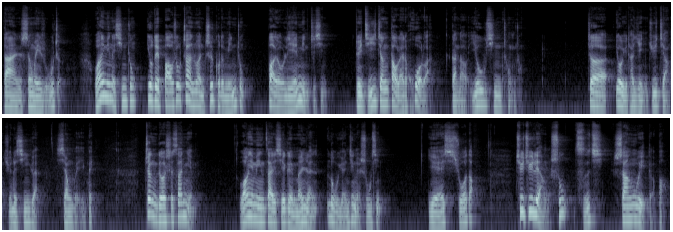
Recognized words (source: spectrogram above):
但身为儒者，王阳明的心中又对饱受战乱之苦的民众抱有怜悯之心，对即将到来的祸乱。感到忧心忡忡，这又与他隐居讲学的心愿相违背。正德十三年，王阳明在写给门人陆元敬的书信也说道：“区区两书此起，尚未得报，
